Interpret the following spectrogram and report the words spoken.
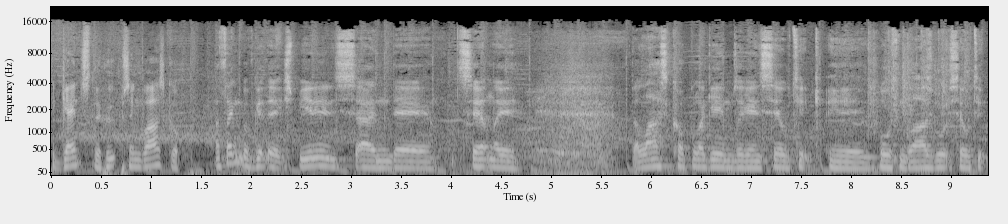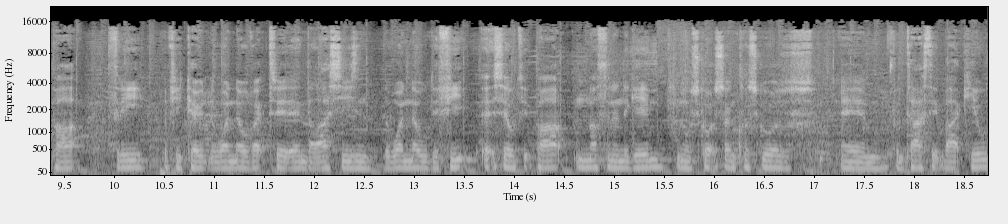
against the Hoops in Glasgow. I think we've got the experience and uh, certainly the last couple of games against Celtic, uh, both in Glasgow at Celtic Park, three if you count the 1 0 victory at the end of last season, the 1 0 defeat at Celtic Park, nothing in the game. You know, Scott Sinclair scores um, fantastic back heel.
